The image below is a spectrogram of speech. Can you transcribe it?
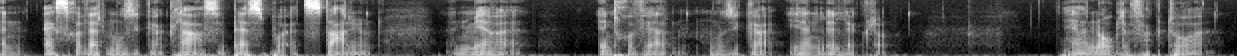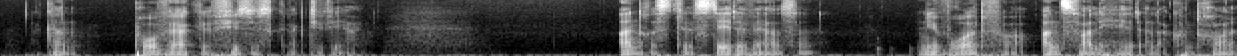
En ekstravert musiker klarer sig bedst på et stadion, en mere introvert musiker i en lille klub. Her er nogle faktorer, der kan påvirke fysisk aktivering. Andres tilstedeværelse, niveauet for ansvarlighed eller kontrol,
